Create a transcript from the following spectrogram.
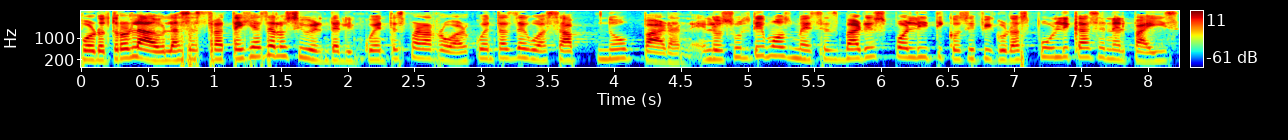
Por otro lado, las estrategias de los ciberdelincuentes para robar cuentas de WhatsApp no paran. En los últimos meses, varios políticos y figuras públicas en el país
